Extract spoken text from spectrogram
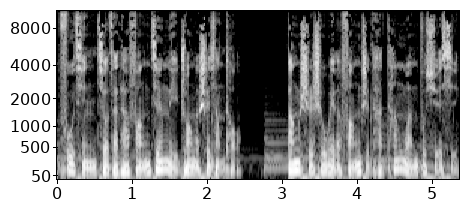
父亲就在他房间里装了摄像头，当时是为了防止他贪玩不学习。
